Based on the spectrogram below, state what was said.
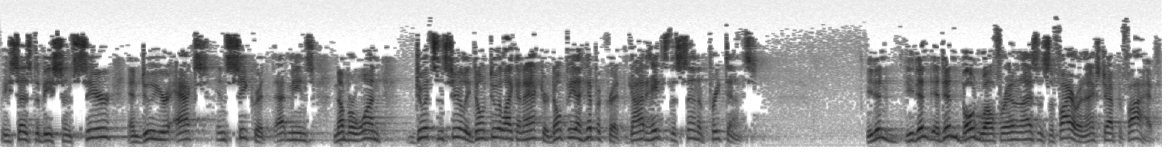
He says to be sincere and do your acts in secret. That means, number one, do it sincerely. Don't do it like an actor. Don't be a hypocrite. God hates the sin of pretense. He didn't, he didn't, it didn't bode well for Ananias and Sapphira in Acts chapter 5.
